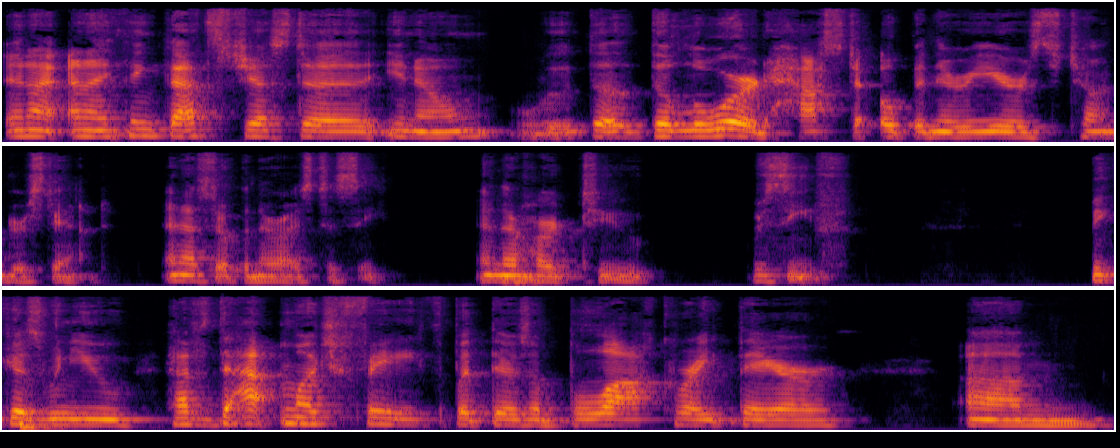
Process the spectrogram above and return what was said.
And I, and I think that's just a, you know, the, the Lord has to open their ears to understand and has to open their eyes to see and their mm-hmm. heart to receive because when you have that much faith but there's a block right there um,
